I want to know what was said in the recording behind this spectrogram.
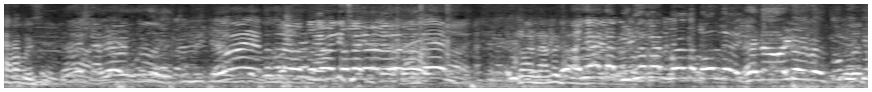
খারাপ হয়েছে একটা ভিডিও কল করে একটা বল দে এই না ওইটা তুমি কে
